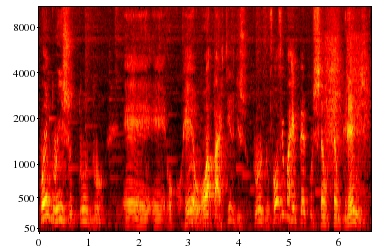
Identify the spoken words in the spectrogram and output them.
Quando isso tudo é, é, ocorreu, ou a partir disso tudo, houve uma repercussão tão grande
